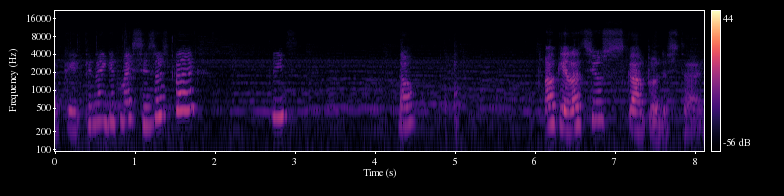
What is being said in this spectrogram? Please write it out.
Okay, can I get my scissors back? Please? No? Okay, let's use scalpel this time.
